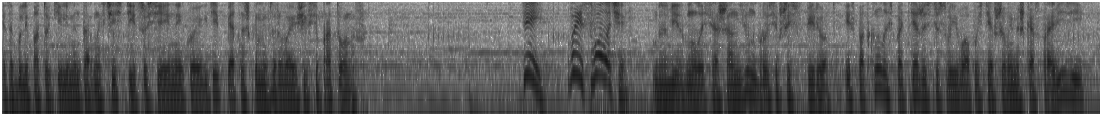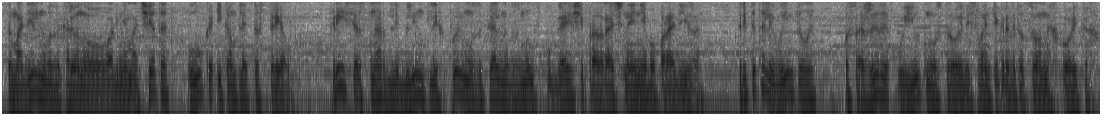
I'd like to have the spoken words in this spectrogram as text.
Это были потоки элементарных частиц, усеянные кое-где пятнышками взрывающихся протонов. «Эй, вы, сволочи!» Взвизгнулась Ашан Юн, бросившись вперед, и споткнулась под тяжестью своего опустевшего мешка с провизией, самодельного закаленного в огне мачете, лука и комплекта стрел – Крейсер Снардли Блинт легко и музыкально взмыл в пугающе прозрачное небо Парадиза. Трепетали вымпелы, пассажиры уютно устроились в антигравитационных койках.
